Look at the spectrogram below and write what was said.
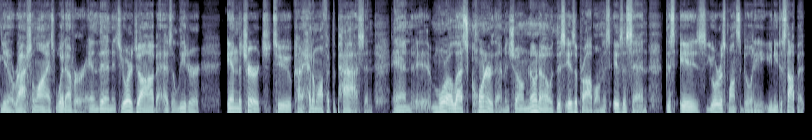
you know, rationalize whatever. And then it's your job as a leader in the church to kind of head them off at the pass and and uh, more or less corner them and show them no no this is a problem this is a sin this is your responsibility you need to stop it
